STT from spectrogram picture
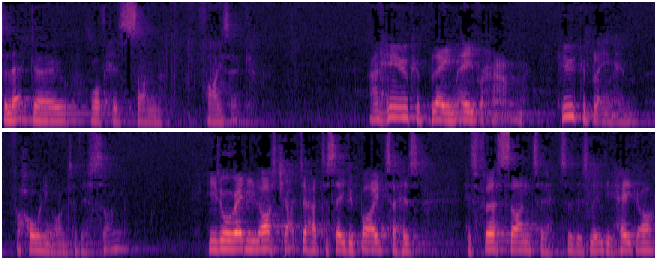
to let go of his son Isaac. And who could blame Abraham? Who could blame him for holding on to this son? He'd already, last chapter, had to say goodbye to his, his first son, to, to this lady Hagar.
